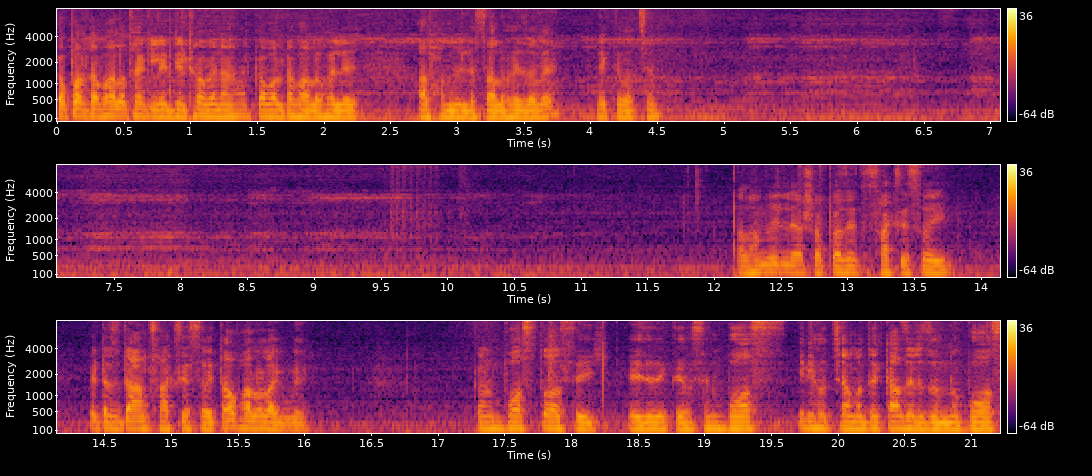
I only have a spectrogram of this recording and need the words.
কপালটা ভালো থাকলে ডিল হবে না, আর কপালটা ভালো হলে আলহামদুলিল্লাহ চালু হয়ে যাবে। দেখতে পাচ্ছেন। আলহামদুলিল্লাহ সব কাজে তো সাকসেস হই। এটা যদি আনসাকসেস হয়, তাও ভালো লাগবে। কারণ বস তো আছেই। এই যে দেখতে পাচ্ছেন বস ইনি হচ্ছে আমাদের কাজের জন্য বস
